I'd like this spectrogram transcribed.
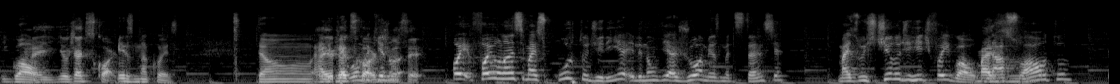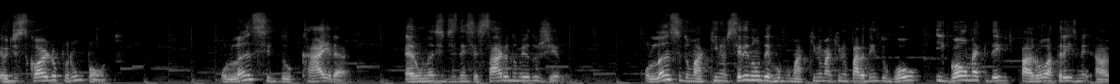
Igual. Aí eu já discordo. Mesma coisa. Então. Aí eu já discordo de você. Foi, foi um lance mais curto, eu diria. Ele não viajou a mesma distância. Mas o estilo de hit foi igual. Mas braço alto. Eu discordo por um ponto. O lance do Kyra era um lance desnecessário no meio do gelo. O lance do McKinnon, se ele não derruba o McKinnon, o McKinnon para dentro do gol, igual o McDavid parou há três, há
